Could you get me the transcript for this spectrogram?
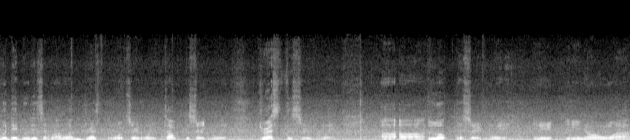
Would they do this if I wasn't dressed a certain way, talked a certain way, dressed a certain way, uh, uh, looked a certain way? You, you know, uh,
